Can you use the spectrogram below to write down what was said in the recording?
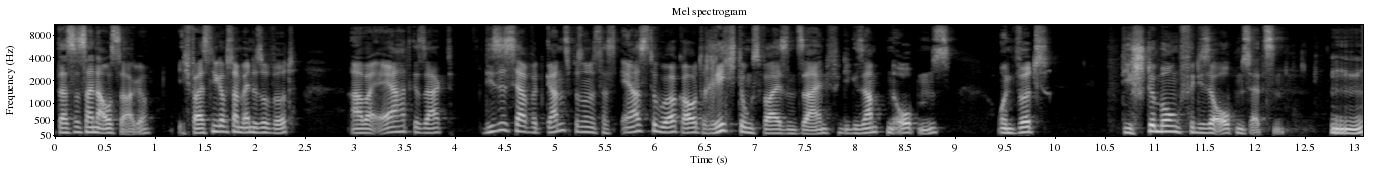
das ist seine Aussage. Ich weiß nicht, ob es am Ende so wird, aber er hat gesagt, dieses Jahr wird ganz besonders das erste Workout richtungsweisend sein für die gesamten Opens und wird die Stimmung für diese Opens setzen. Mhm.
